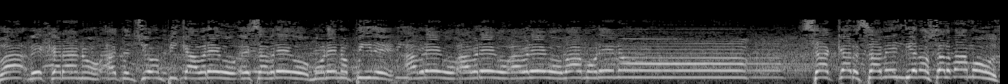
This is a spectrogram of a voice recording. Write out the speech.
Va Bejarano. Atención, pica Abrego. Es Abrego. Moreno pide. Abrego, Abrego, Abrego. Va Moreno. Sacar Samendia. Nos salvamos.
